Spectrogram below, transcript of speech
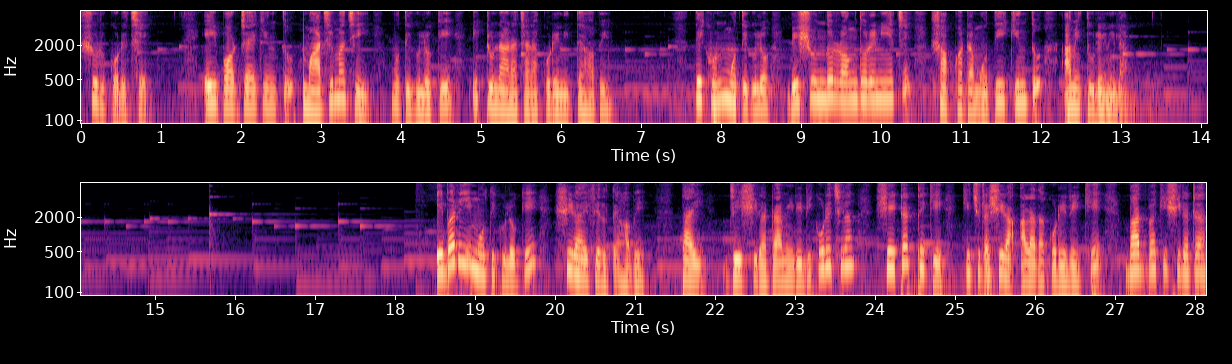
শুরু করেছে। এই পর্যায়ে কিন্তু মাঝে মাঝেই মতিগুলোকে একটু নাড়াচাড়া করে নিতে হবে। দেখুন, মতিগুলো বেশ সুন্দর রং ধরে নিয়েছে। সবকটা মতিই কিন্তু আমি তুলে নিলাম। এবার এই মতিগুলোকে শিরায় ফেলতে হবে। তাই যে শিরাটা আমি রেডি করেছিলাম, সেটার থেকে কিছুটা শিরা আলাদা করে রেখে বাদবাকি শিরাটা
